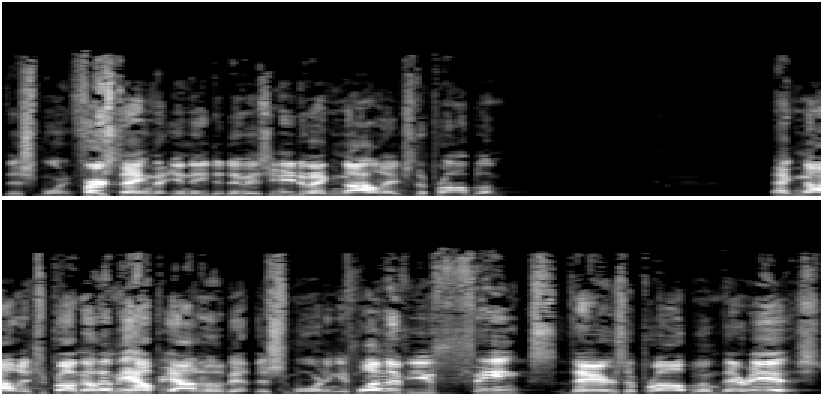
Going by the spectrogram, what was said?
this morning. First thing that you need to do is you need to acknowledge the problem. Acknowledge the problem. Now, let me help you out a little bit this morning. If one of you thinks there's a problem, there is.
